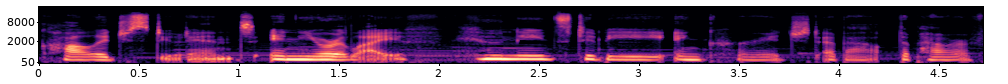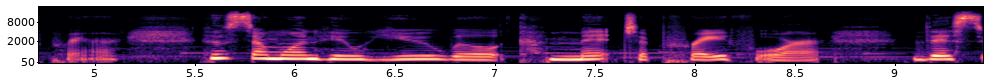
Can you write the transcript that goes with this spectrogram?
college student in your life who needs to be encouraged about the power of prayer. Who's someone who you will commit to pray for this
